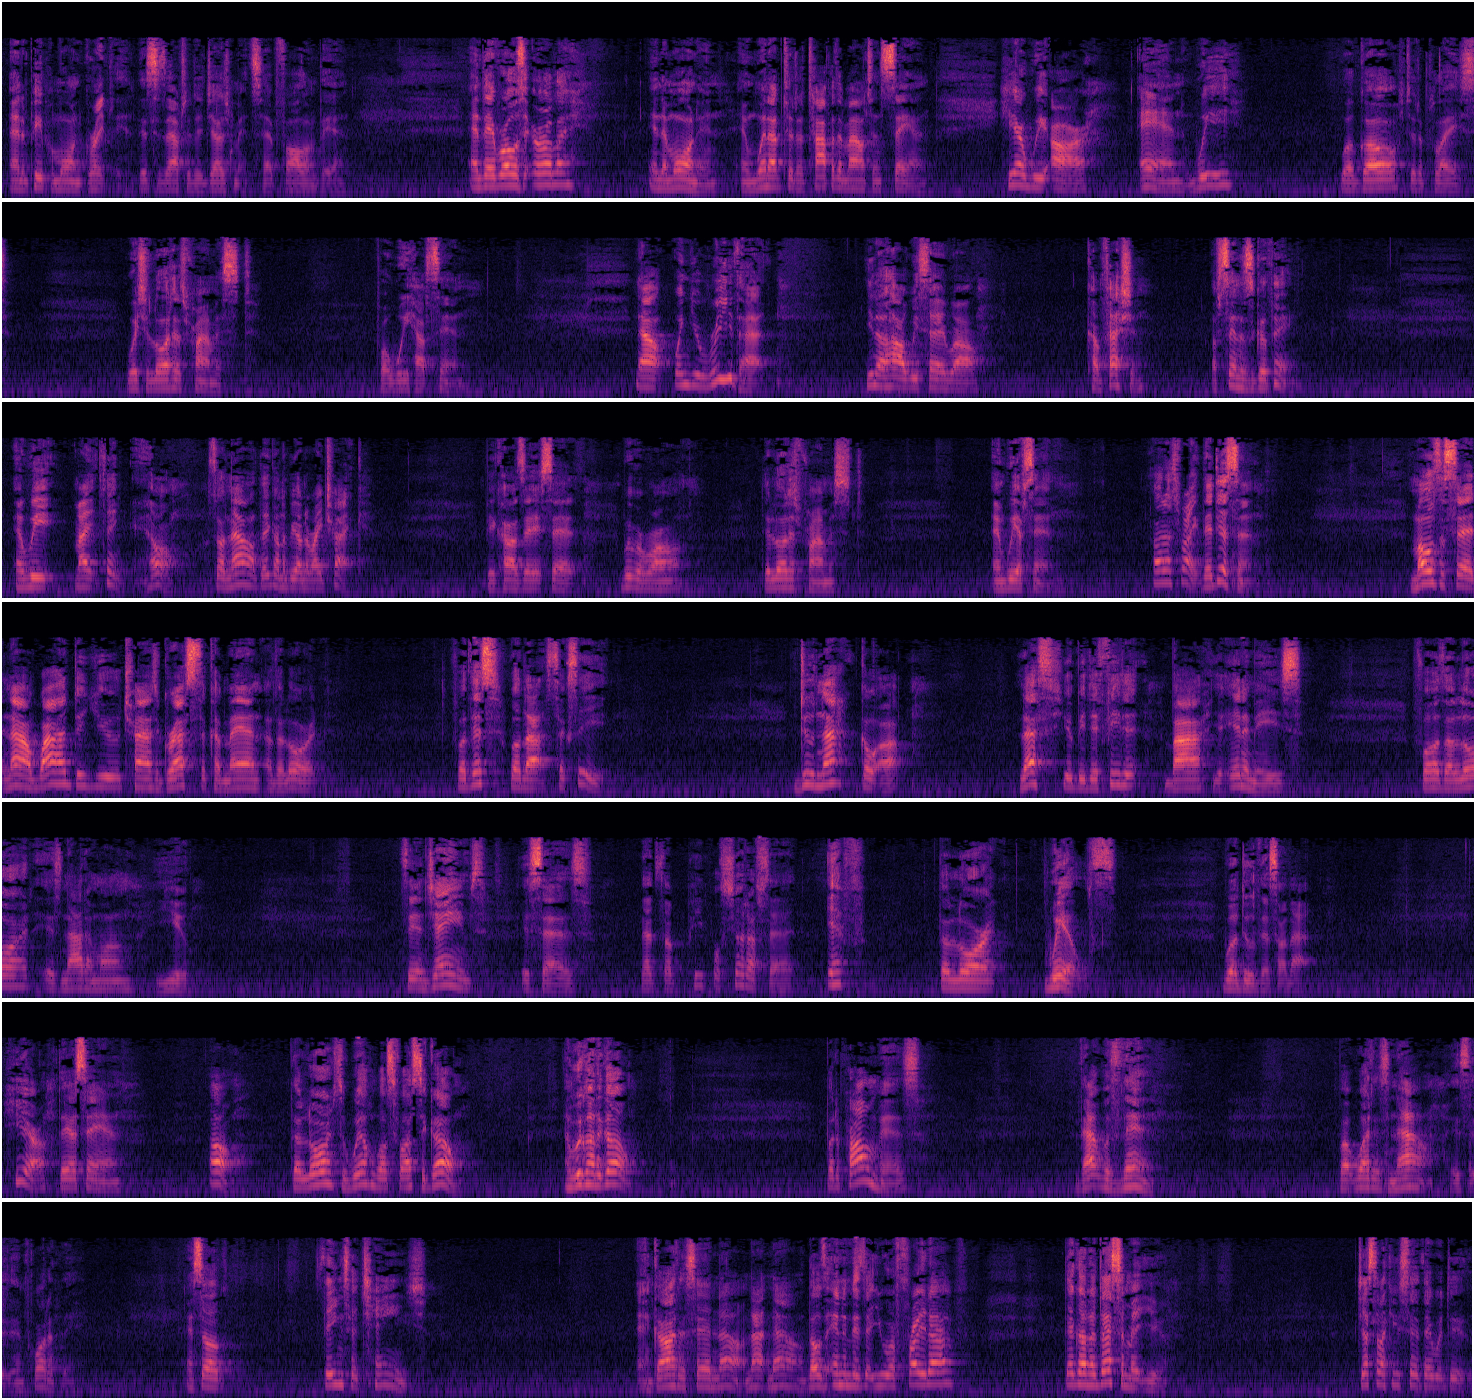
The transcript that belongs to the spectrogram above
and the people mourned greatly. This is after the judgments had fallen there. And they rose early in the morning and went up to the top of the mountain, saying, Here we are, and we will go to the place which the Lord has promised, for we have sinned. Now, when you read that, you know how we say, well, confession of sin is a good thing. And we might think, oh, so now they're going to be on the right track because they said, we were wrong, the Lord has promised, and we have sinned. Oh, that's right, they did sin. Moses said, Now, why do you transgress the command of the Lord? For this will not succeed. Do not go up, lest you be defeated by your enemies, for the Lord is not among you. See, in James, it says that the people should have said, if the Lord wills, we'll do this or that. Here, they're saying, oh, the Lord's will was for us to go, and we're going to go. But the problem is, that was then. But what is now is the important thing. And so things have changed and God has said, no, not now. Those enemies that you were afraid of, they're going to decimate you. Just like you said they would do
